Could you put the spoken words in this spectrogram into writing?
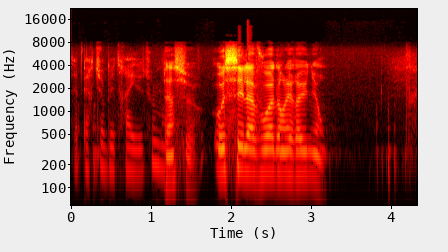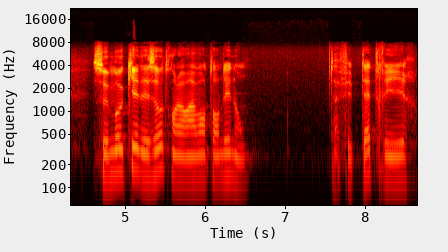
ça perturbe le travail de tout le monde. Bien sûr. Hausser la voix dans les réunions. Se moquer des autres en leur inventant des noms. Ça fait peut-être rire,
